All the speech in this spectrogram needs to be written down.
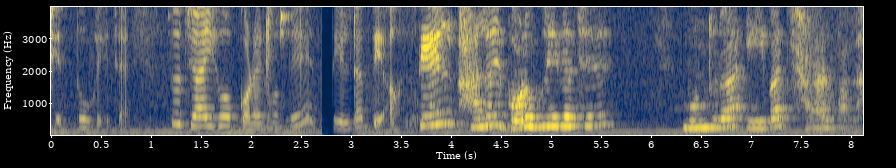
সেদ্ধও হয়ে যায়। তো যাই হোক, কড়াইয়ের মধ্যে তেলটা দেওয়া হলো। তেল ভালোই গরম হয়ে গেছে। বন্ধুরা, এইবার ছাড়ার পালা।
